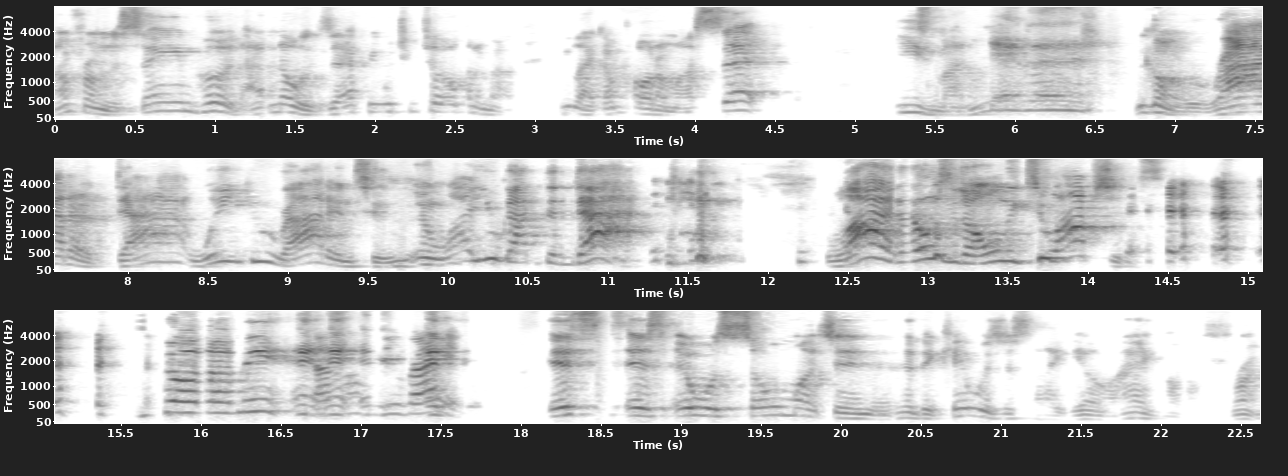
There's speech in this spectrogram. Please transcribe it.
I'm from the same hood. I know exactly what you're talking about. You like, I'm part of my set. He's my nigga. We're gonna ride or die. Where you riding to, and why you got to die? why? Those are the only two options. You know what I mean? And- and- and- You're right. it's, it's it was so much, and the kid was just like, "Yo, I ain't gonna front."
